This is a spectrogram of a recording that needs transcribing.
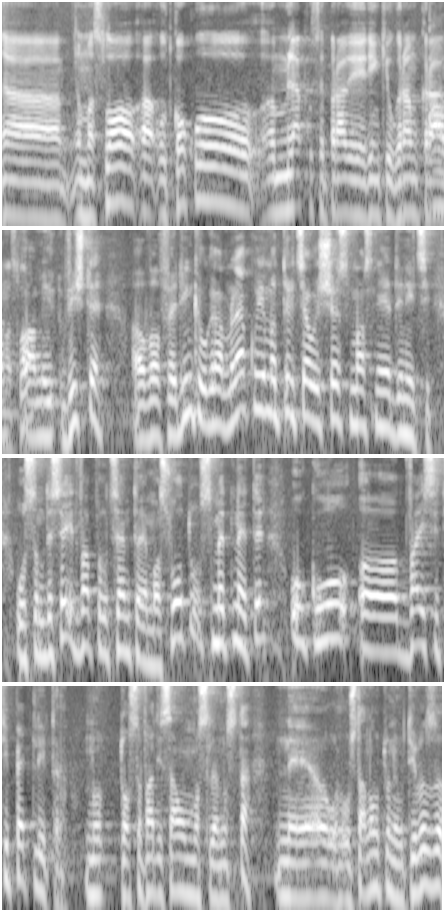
а, масло, а, от колко мляко се прави 1 кг края масло? Ами, вижте, в 1 кг мляко има 3,6 масни единици. 82% е маслото, сметнете около а, 25 литра. Но то се вади само маслеността. Не, останалото не отива, за,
